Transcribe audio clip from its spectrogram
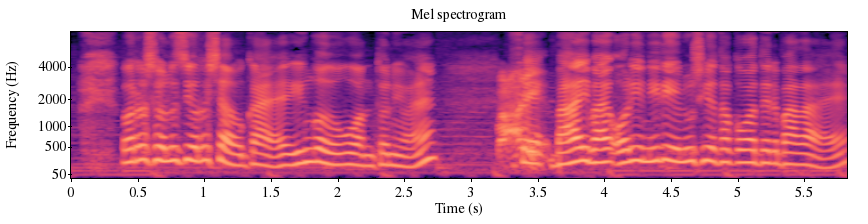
Horre soluzio horrexa dauka, eh? egingo dugu Antonio, eh? Bai, Ze, bai, bai, hori niri ilusiotako bat ere bada, eh?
